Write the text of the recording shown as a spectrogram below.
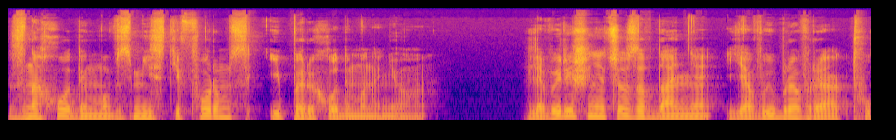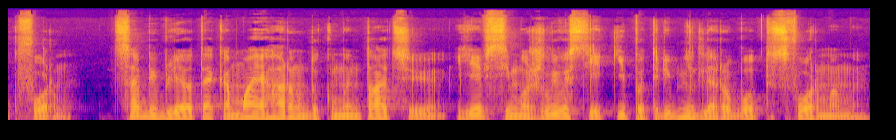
знаходимо в змісті Forms і переходимо на нього. Для вирішення цього завдання я вибрав React Hook Form. Ця бібліотека має гарну документацію, є всі можливості, які потрібні для роботи з формами.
